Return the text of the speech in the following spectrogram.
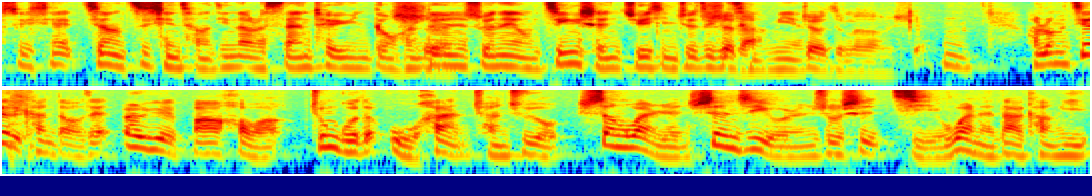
所以现在像之前常听到的三退运动，很多人说那种精神觉醒就这个层面，就这么东西。嗯，好了，我们接着看到，在二月八号啊，中国的武汉传出有上万人，甚至有人说是几万的大抗议。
